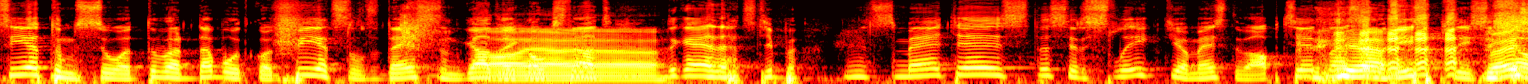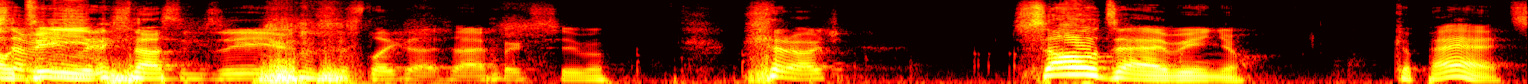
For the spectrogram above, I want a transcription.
Cietumsodu tu vari dabūt kaut ko 5 līdz 10 gadu vai Ā, kaut kas tāds. Tikai tāds, tipo, "Nu, smēķējis, tas ir slikti, jo mēs tevi apcietināsim un izplatīsim Mēs savu tev dzīvi. iznīcināsim dzīvi. Tas ir sliktākais efekts. šim. Karoč, Saudzēja viņu. Kāpēc?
